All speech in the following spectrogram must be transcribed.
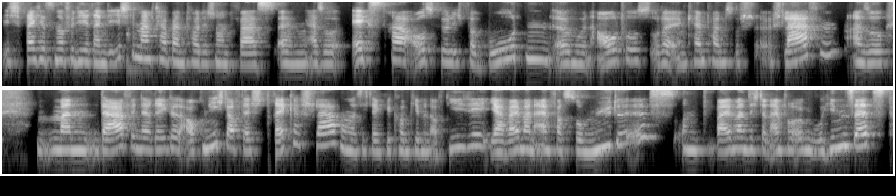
ich spreche jetzt nur für die Rennen, die ich gemacht habe. Beim Tour de Chant war ähm, also extra ausführlich verboten, irgendwo in Autos oder in Campern zu sch schlafen. Also man darf in der Regel auch nicht auf der Strecke schlafen, wo man sich denkt, wie kommt jemand auf die Idee? Ja, weil man einfach so müde ist und weil man sich dann einfach irgendwo hinsetzt.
